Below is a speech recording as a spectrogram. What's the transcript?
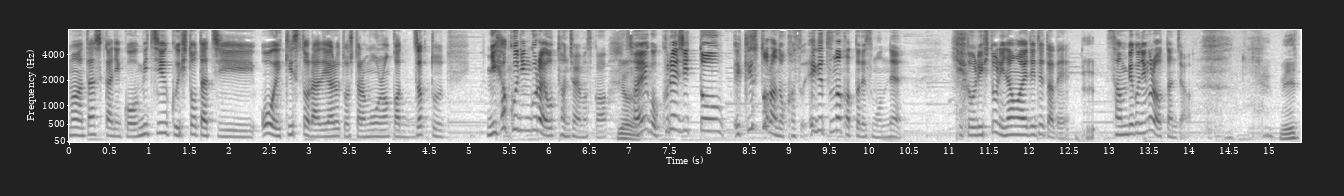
まあ確かにこう道行く人たちをエキストラでやるとしたらもうなんかざっと200人ぐらいおったんちゃいますか？最後クレジットエキストラの数えげつなかったですもんね。一人一人名前出てたで。300人ぐらいおったんじゃめっ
